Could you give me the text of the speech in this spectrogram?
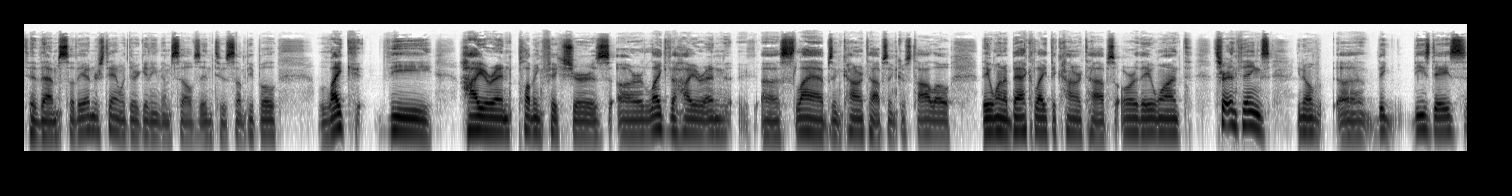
to them so they understand what they're getting themselves into. Some people like the higher end plumbing fixtures or like the higher end uh, slabs and countertops in Cristallo. They want to backlight the countertops or they want certain things. You know, uh, big these days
